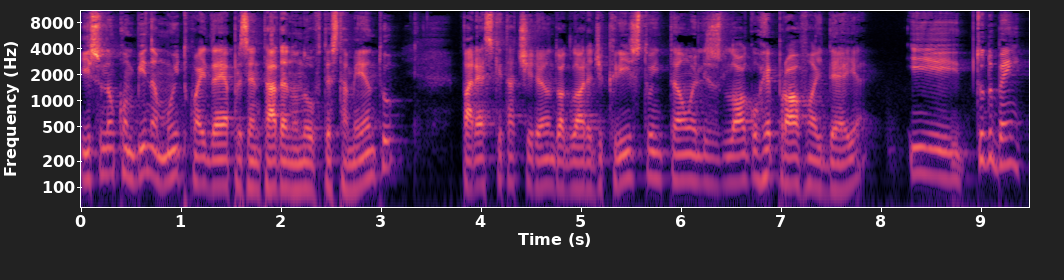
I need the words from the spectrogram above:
Isso não combina muito com a ideia apresentada no Novo Testamento. Parece que está tirando a glória de Cristo, então eles logo reprovam a ideia. E tudo bem,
